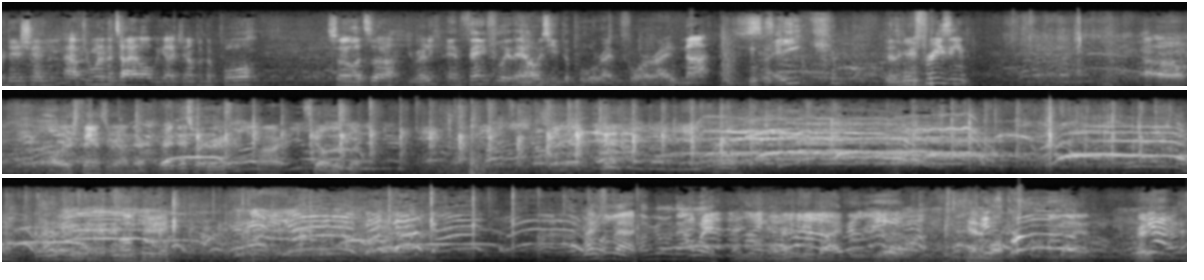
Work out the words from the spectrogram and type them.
tradition. After winning the title, we got to jump in the pool. So let's, uh, you ready? And thankfully, they always heat the pool right before, right? Not. Psych. It's gonna be freezing. Uh oh. Oh, there's fans around there. Right this way, right? All right, let's go this way. Okay. Ice back. I'm going that way. Are we gonna dive or are we gonna go Really? cannonball? It's cold. Ready? Yeah,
